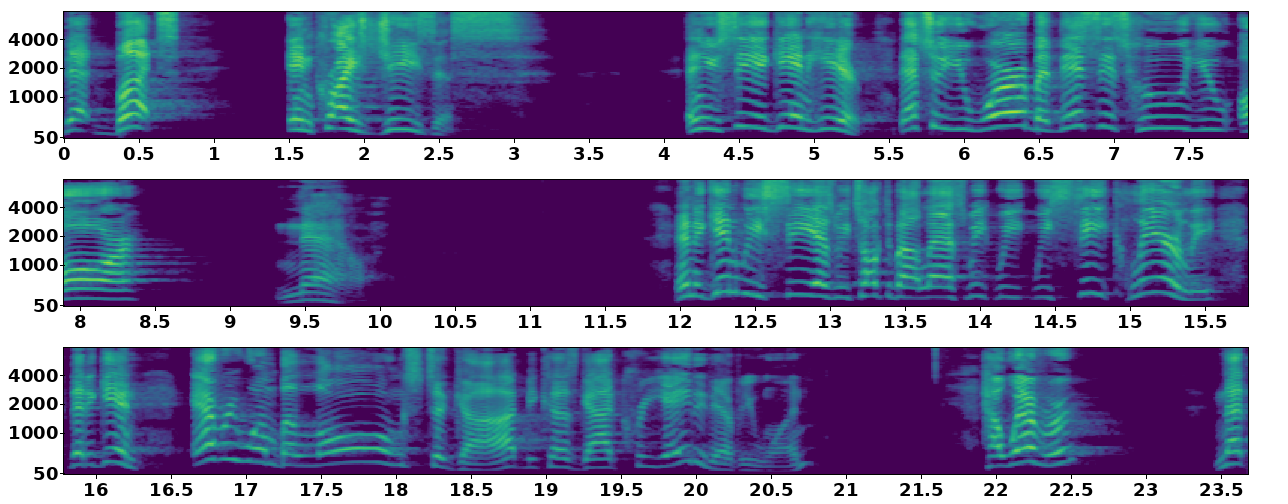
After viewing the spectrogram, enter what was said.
that but in Christ Jesus. And you see again here, that's who you were, but this is who you are now. And again, we see, as we talked about last week, we, we see clearly that again, everyone belongs to God because God created everyone. However, not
